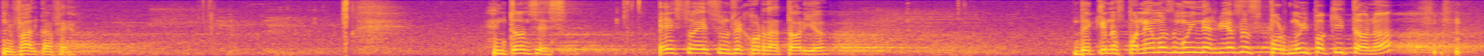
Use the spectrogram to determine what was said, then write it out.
Me falta fe. Entonces, esto es un recordatorio de que nos ponemos muy nerviosos por muy poquito, ¿no?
